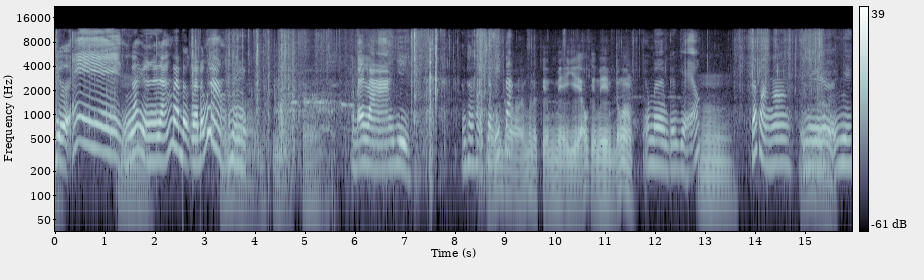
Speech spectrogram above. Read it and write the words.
dừa Ê, Nói người đoán ra được là đúng không. Còn đây là gì Mình thường hỏi cho biết đó rồi, mới là kẹo mè dẻo, kẹo mềm đúng không? Kẹo mềm, kẹo dẻo Ừ. Rất là ngon Đúng Nhiều, rồi. nhiều,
